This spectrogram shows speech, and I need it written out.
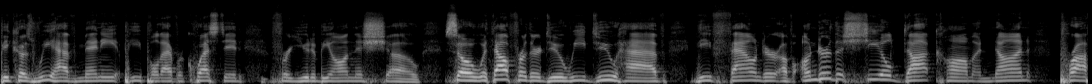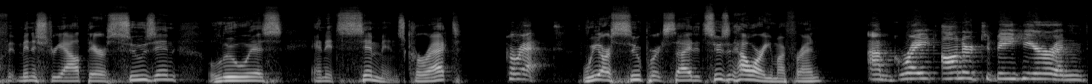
because we have many people that have requested for you to be on this show. So without further ado, we do have the founder of UnderTheShield.com, a non profit ministry out there, Susan Lewis, and it's Simons, correct? Correct. We are super excited. Susan, how are you, my friend? I'm great, honored to be here, and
